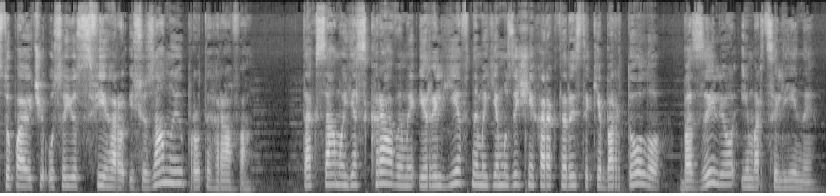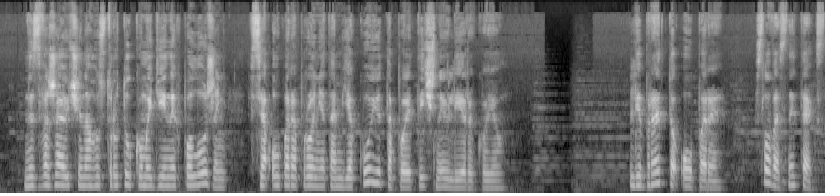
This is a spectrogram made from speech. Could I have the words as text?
вступаючи у союз з Фігаро і Сюзанною проти графа. Так само яскравими і рельєфними є музичні характеристики Бартоло, Базиліо і Марцеліни. Незважаючи на гостроту комедійних положень, вся опера пройнята м'якою та поетичною лірикою. Лібретто опери словесний текст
